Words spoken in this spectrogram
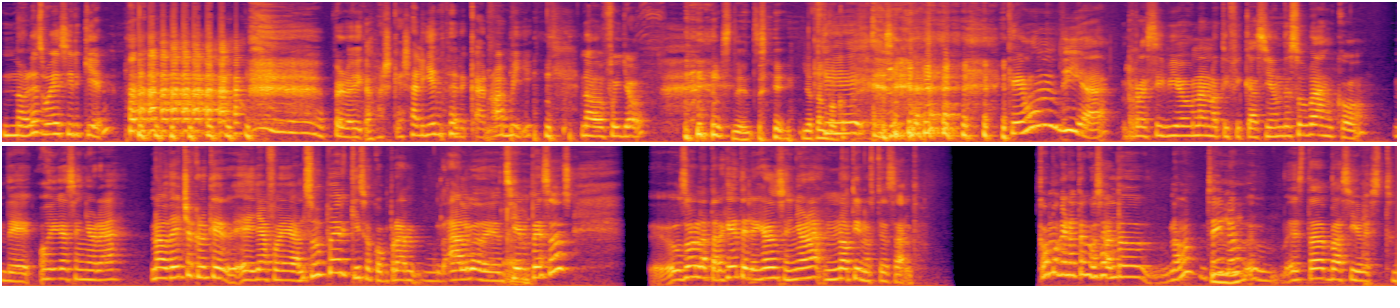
no les voy a decir quién. Pero digamos que es alguien cercano a mí. No, fui yo. Sí, sí, yo tampoco. Que, que un día recibió una notificación de su banco de, oiga señora, no, de hecho creo que ella fue al súper, quiso comprar algo de 100 pesos, eh, usó la tarjeta y le dijeron, señora, no tiene usted saldo. ¿Cómo que no tengo saldo? ¿No? Sí, no, eh, está vacío esto.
